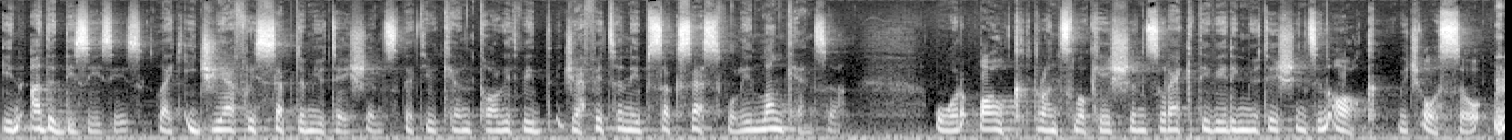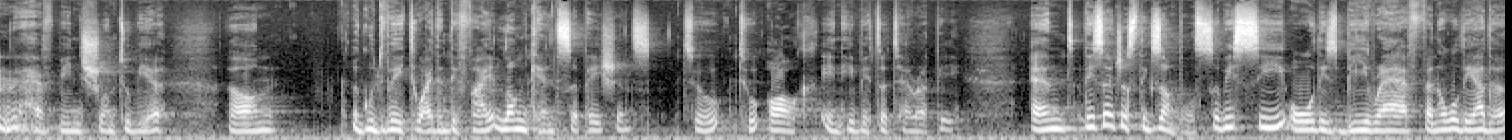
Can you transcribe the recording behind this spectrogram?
in other diseases, like EGF receptor mutations that you can target with gefitinib successfully in lung cancer, or ALK translocations or activating mutations in ALK, which also have been shown to be a, um, a good way to identify lung cancer patients to, to ALK inhibitor therapy. And these are just examples. So we see all these BRAF and all the other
